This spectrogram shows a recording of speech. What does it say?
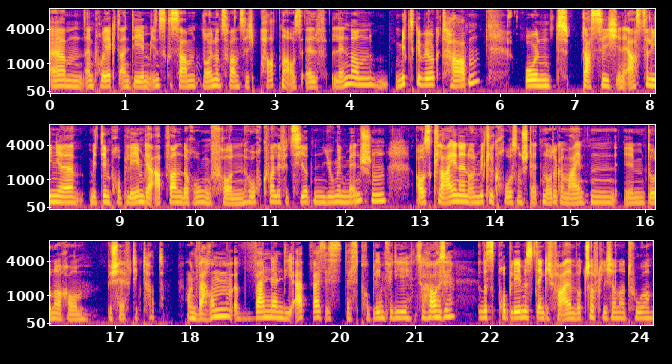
ähm, ein Projekt, an dem insgesamt 29 Partner aus elf Ländern mitgewirkt haben und das sich in erster Linie mit dem Problem der Abwanderung von hochqualifizierten jungen Menschen aus kleinen und mittelgroßen Städten oder Gemeinden im Donauraum beschäftigt hat. Und warum wandern die ab? Was ist das Problem für die zu Hause? Das Problem ist, denke ich, vor allem wirtschaftlicher Natur.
